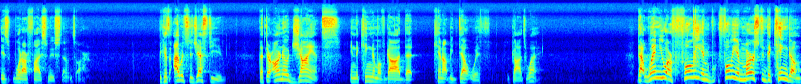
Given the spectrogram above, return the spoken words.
is what our five smooth stones are. Because I would suggest to you that there are no giants in the kingdom of God that cannot be dealt with God's way. That when you are fully, fully immersed in the kingdom,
